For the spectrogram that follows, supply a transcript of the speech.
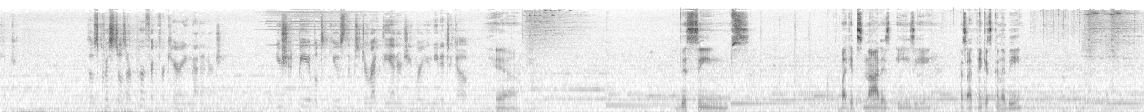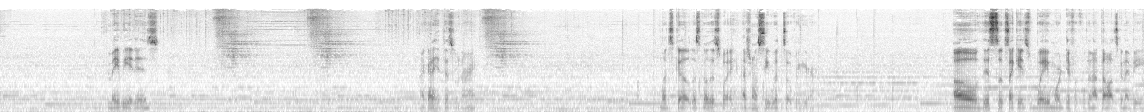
Those crystals are perfect for carrying that energy. You should be able to use them to direct the energy where you need it to go. Yeah. This seems like it's not as easy as I think it's going to be. Maybe it is. I gotta hit this one, right? Let's go. Let's go this way. I just want to see what's over here. Oh, this looks like it's way more difficult than I thought it was going to be.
